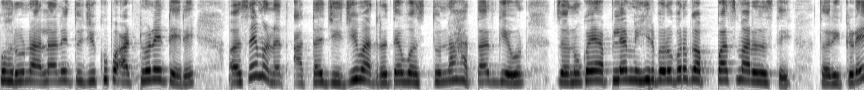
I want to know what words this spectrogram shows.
भरून आलं आणि तुझी खूप आठवण येते रे. असे म्हणत आता जीजी मात्र त्या वस्तूंना हातात घेऊन जणू काही आपल्या मिहीरबरोबर गप्पाच मारत असते. तर इकडे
